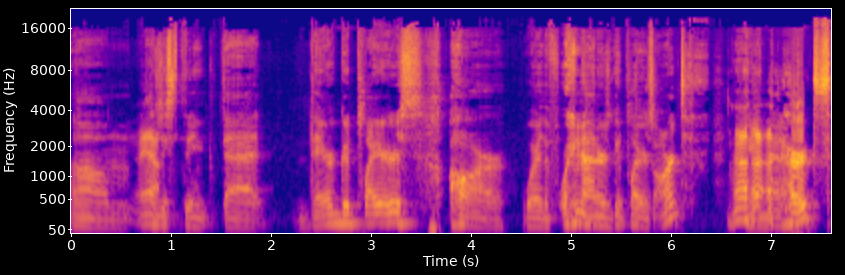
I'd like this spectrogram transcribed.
Um, Yeah. I just think that their good players are where the 49ers good players aren't. and that hurts.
